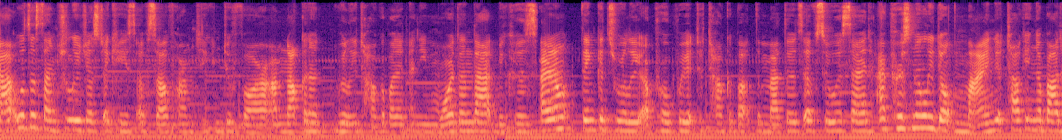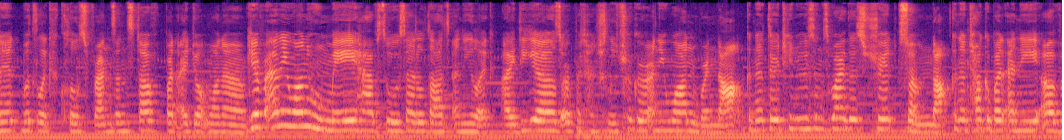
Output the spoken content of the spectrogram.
that was essentially just a case of self-harm taken too far. I'm not gonna really talk about it any more than that because I don't think it's really appropriate to talk about the methods of suicide. I personally don't mind talking about it with like close friends and stuff, but I don't want to give anyone who may have suicidal thoughts any like ideas or potentially trigger anyone. We're not gonna 13 reasons why this shit, so I'm not gonna talk about any of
